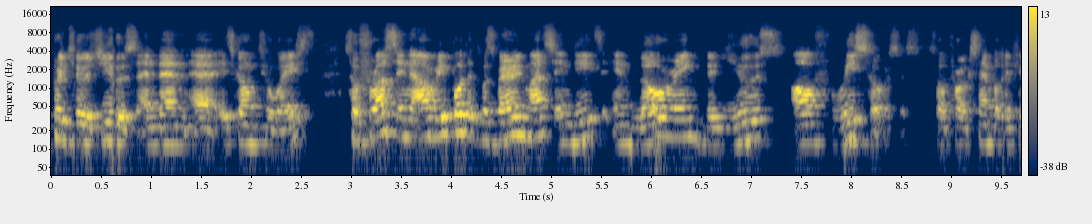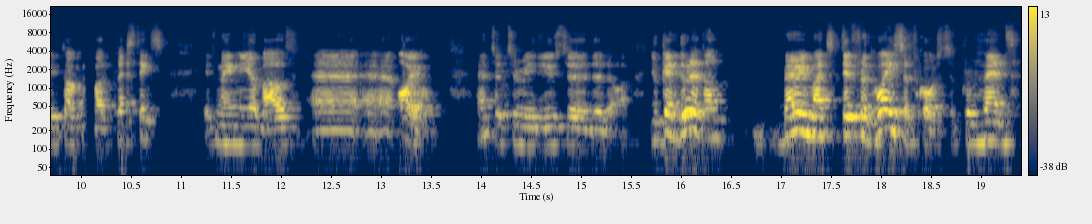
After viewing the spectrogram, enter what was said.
produce, use, and then uh, it's going to waste. So for us in our report, it was very much indeed in lowering the use of resources. So for example, if you talk about plastics, it's mainly about uh, uh, oil and to, to reduce the, the, the oil. You can do that on very much different ways, of course, to prevent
